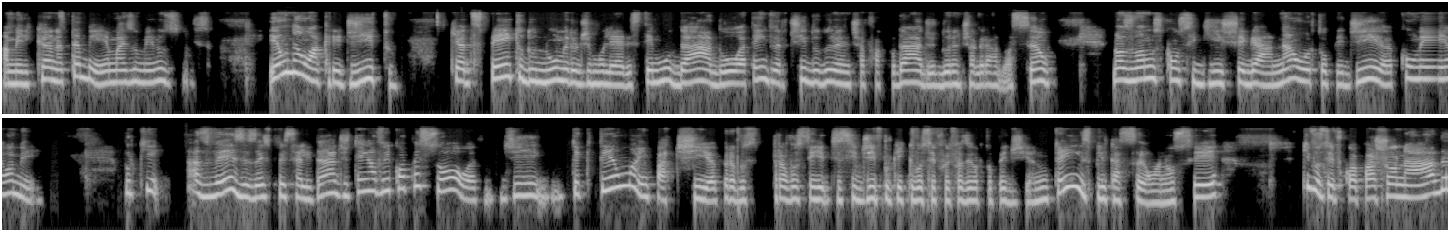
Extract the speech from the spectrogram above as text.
americana também é mais ou menos isso. Eu não acredito que, a despeito do número de mulheres ter mudado ou até invertido durante a faculdade, durante a graduação, nós vamos conseguir chegar na ortopedia com meio a meio. Porque às vezes a especialidade tem a ver com a pessoa, de ter que ter uma empatia para você, decidir por que, que você foi fazer ortopedia. Não tem explicação, a não ser que você ficou apaixonada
